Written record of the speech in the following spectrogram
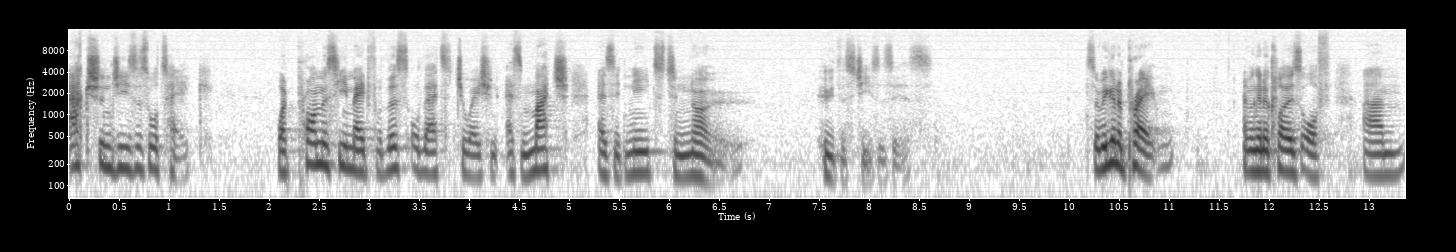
action Jesus will take, what promise he made for this or that situation, as much as it needs to know who this Jesus is. So we're going to pray, and we're going to close off. Um,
